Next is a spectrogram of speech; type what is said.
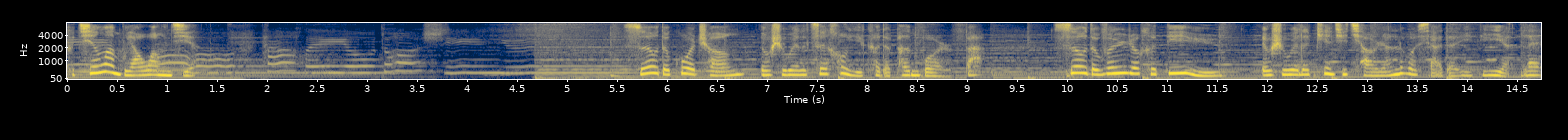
可千万不要忘记。所有的过程都是为了最后一刻的喷薄而发，所有的温柔和低语都是为了骗取悄然落下的一滴眼泪。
